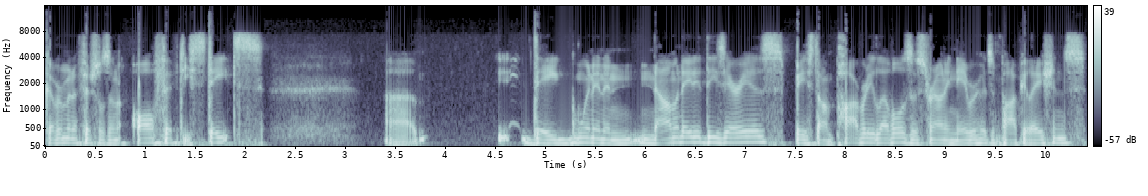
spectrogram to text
Government officials in all 50 states. Uh, they went in and nominated these areas based on poverty levels of surrounding neighborhoods and populations.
